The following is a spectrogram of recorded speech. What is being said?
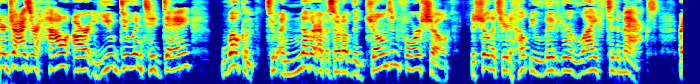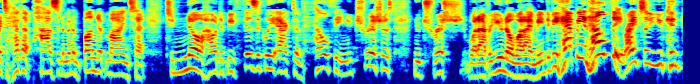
Energizer. How are you doing today? Welcome to another episode of the Jones and Four Show, the show that's here to help you live your life to the max, right? To have that positive and abundant mindset, to know how to be physically active, healthy, nutritious, nutrition, whatever, you know what I mean, to be happy and healthy, right? So you can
